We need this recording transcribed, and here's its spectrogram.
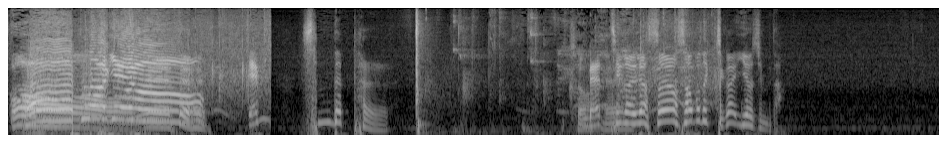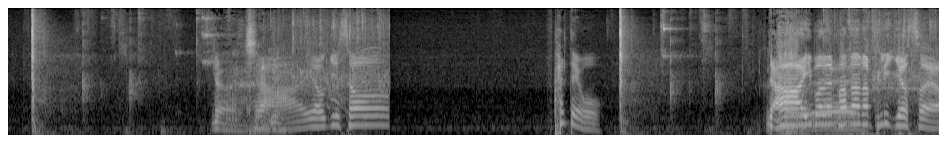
오 어, block이에요. 네. 3대 8. 그렇죠. 네트 네. 걸렸어요. 서브 득점이 이어집니다. 야, 자 여기서 8대 5. 그렇죠. 야 이번엔 네. 바나나 flick이었어요.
